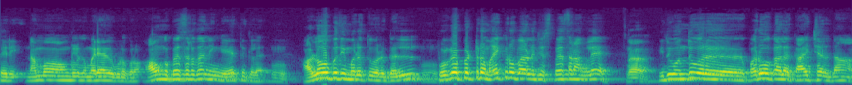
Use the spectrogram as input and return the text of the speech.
சரி நம்ம அவங்களுக்கு மரியாதை கொடுக்குறோம் அவங்க பேசுறத நீங்க ஏத்துக்கல ம். அலோபதி மருத்துவர்கள். புகழ்பெற்ற மைக்ரோபயாலஜிஸ்ட் பேசுறாங்களே ஆ. இது வந்து ஒரு பருவகால காய்ச்சல் தான்.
